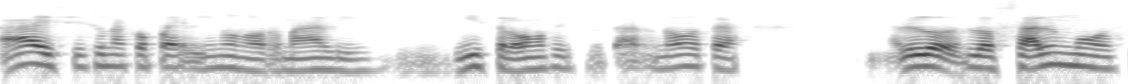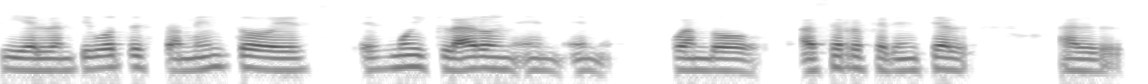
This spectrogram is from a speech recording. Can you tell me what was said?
ay, si es una copa de vino normal y, listo, lo vamos a disfrutar, ¿no? O sea, los salmos y el Antiguo Testamento es, es muy claro en, en, cuando hace referencia al,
